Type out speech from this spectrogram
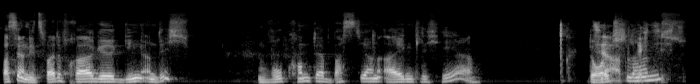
Bastian, die zweite Frage ging an dich. Wo kommt der Bastian eigentlich her? Deutschland?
